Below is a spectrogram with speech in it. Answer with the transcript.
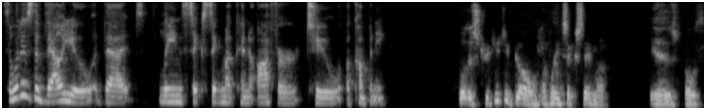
So, what is the value that Lean Six Sigma can offer to a company? Well, the strategic goal of Lean Six Sigma is both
